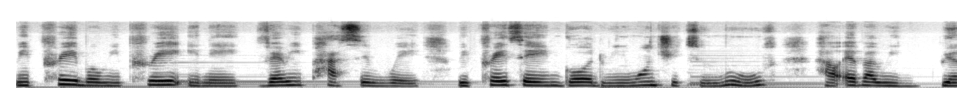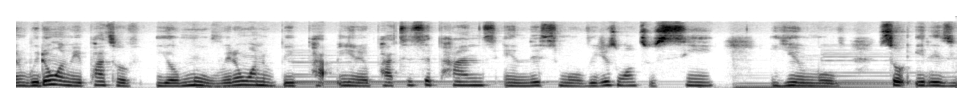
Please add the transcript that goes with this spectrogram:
we pray, but we pray in a very passive way. We pray saying, God, we want you to move. However, we we don't want to be part of your move. We don't want to be, you know, participants in this move. We just want to see you move. So it is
